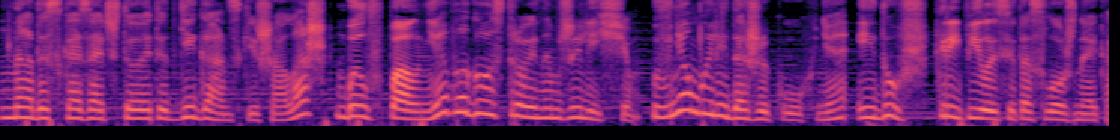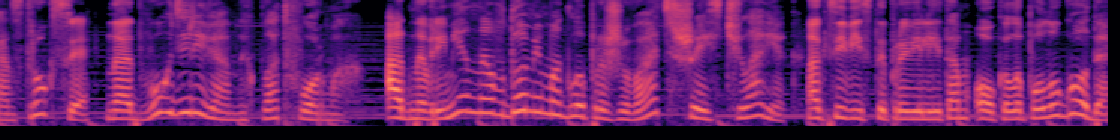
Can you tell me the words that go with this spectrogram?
Надо сказать, что этот гигантский шалаш был вполне благоустроенным жилищем. В нем были даже кухня и душ. Крепилась эта сложная конструкция на двух деревянных платформах. Одновременно в доме могло проживать 6 человек. Активисты провели там около полугода,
